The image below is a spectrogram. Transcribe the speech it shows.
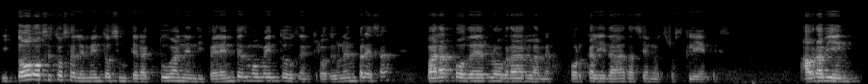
y todos estos elementos interactúan en diferentes momentos dentro de una empresa para poder lograr la mejor calidad hacia nuestros clientes. Ahora bien,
